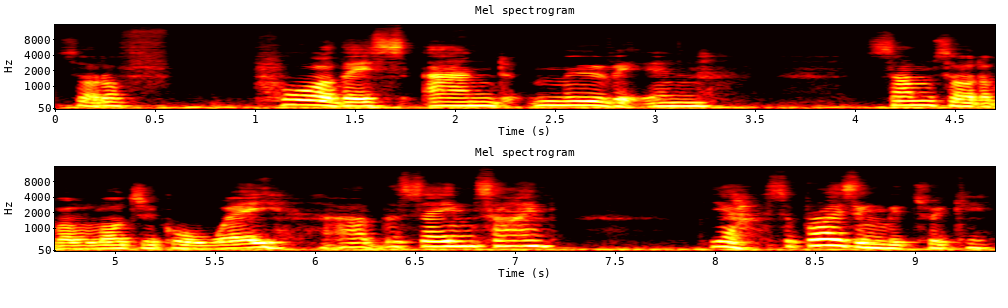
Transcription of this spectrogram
sort of pour this and move it in some sort of a logical way at the same time. Yeah, surprisingly tricky.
